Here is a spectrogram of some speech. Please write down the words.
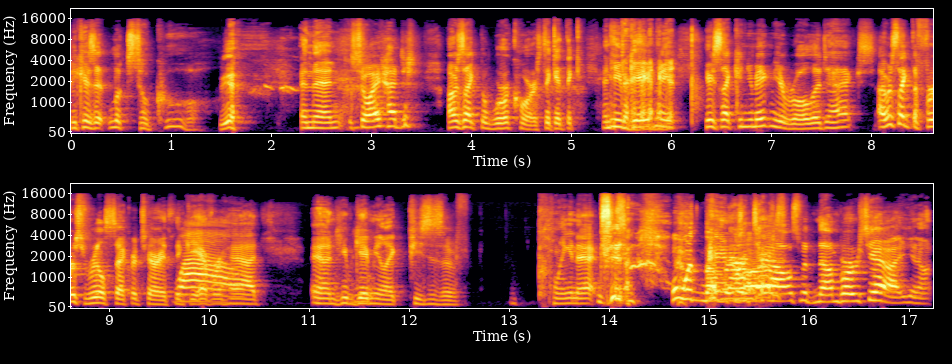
because it looked so cool. Yeah. And then so I had to I was like the workhorse to get the, and he gave me, he was like, can you make me a Rolodex? I was like the first real secretary I think he ever had. And he gave me like pieces of Kleenex With numbers paper towels with numbers. Yeah, you know.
